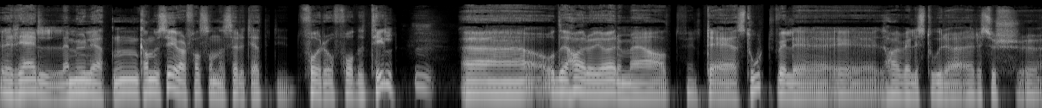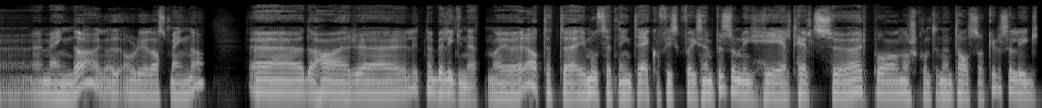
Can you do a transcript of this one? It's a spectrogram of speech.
reelle muligheten, kan du si, i hvert fall sånn det ser ut i ettertid, for å få det til. Mm. Uh, og det har å gjøre med at feltet er stort, veldig, eh, har veldig store ressursmengder, olje- og gassmengder. Uh, det har litt med beliggenheten å gjøre, at dette, i motsetning til Ekofisk eksempel, som ligger helt, helt sør på norsk kontinentalsokkel, så ligger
